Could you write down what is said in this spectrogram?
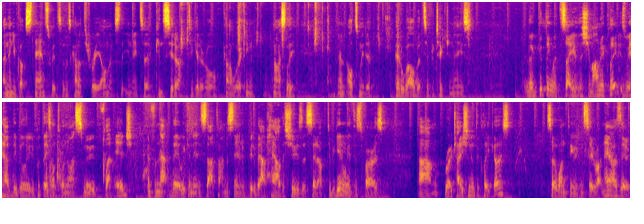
and then you've got stance width. So there's kind of three elements that you need to consider to get it all kind of working nicely and ultimately to pedal well, but to protect your knees. The good thing with, say, the Shimano cleat is we have the ability to put these onto a nice smooth flat edge. And from that there, we can then start to understand a bit about how the shoes are set up to begin with as far as um, rotation of the cleat goes. So one thing we can see right now is they're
